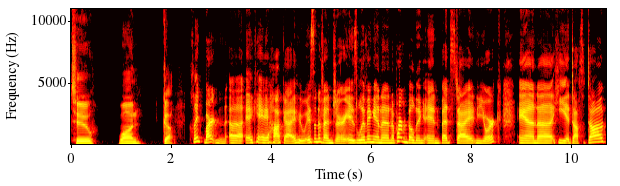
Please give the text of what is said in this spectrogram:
two, one, go. Clint Barton, uh, aka Hawkeye, who is an Avenger, is living in an apartment building in Bed-Stuy, New York, and uh, he adopts a dog.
